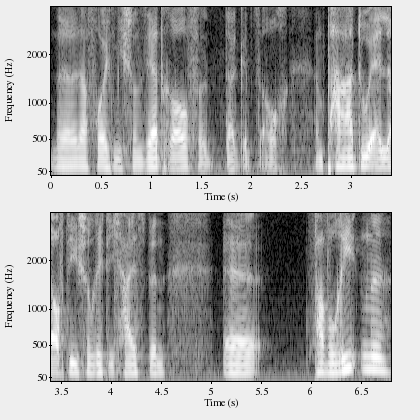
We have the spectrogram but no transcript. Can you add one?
Äh, da freue ich mich schon sehr drauf. Da gibt es auch ein paar Duelle, auf die ich schon richtig heiß bin. Äh, Favoriten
